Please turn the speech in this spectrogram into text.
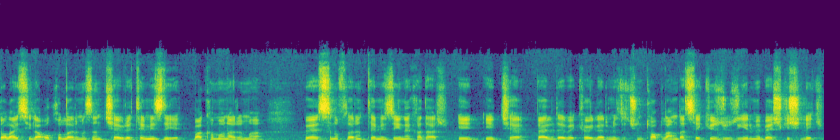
Dolayısıyla okullarımızın çevre temizliği, bakım onarımı ve sınıfların temizliğine kadar il, ilçe, belde ve köylerimiz için toplamda 825 kişilik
